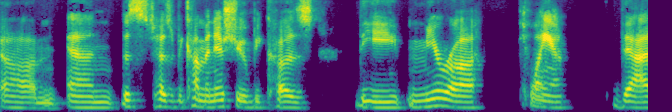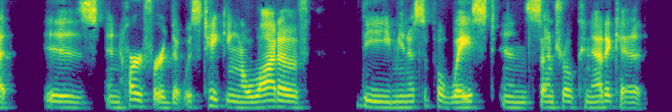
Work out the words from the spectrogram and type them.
Um, and this has become an issue because the MIRA plant that is in Hartford that was taking a lot of the municipal waste in central Connecticut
